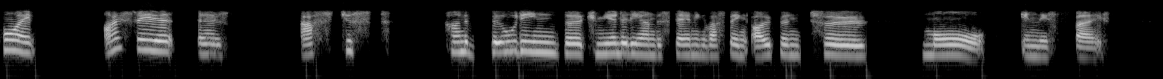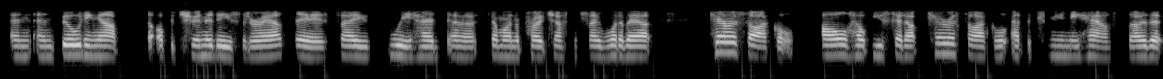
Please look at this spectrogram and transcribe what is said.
point, I see it as us just kind of building the community understanding of us being open to more in this space and, and building up the opportunities that are out there. Say we had uh, someone approach us and say, what about TerraCycle. I'll help you set up TerraCycle at the community house so that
